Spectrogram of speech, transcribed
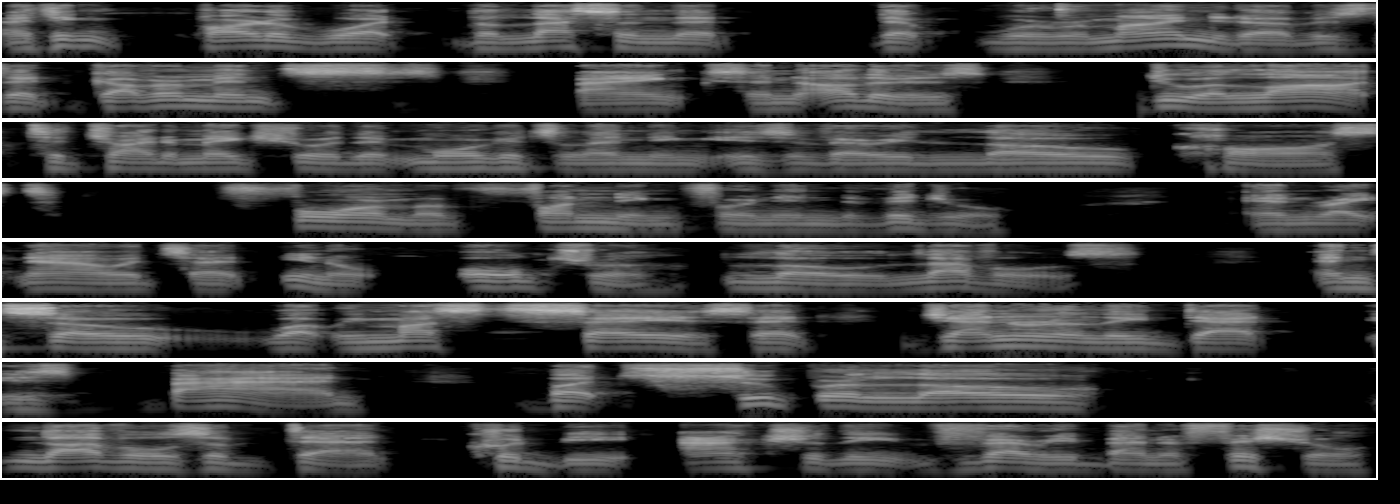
I think part of what the lesson that, that we're reminded of is that governments, banks, and others do a lot to try to make sure that mortgage lending is a very low cost form of funding for an individual. And right now it's at you know ultra low levels. And so what we must say is that generally debt is bad but super low levels of debt could be actually very beneficial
